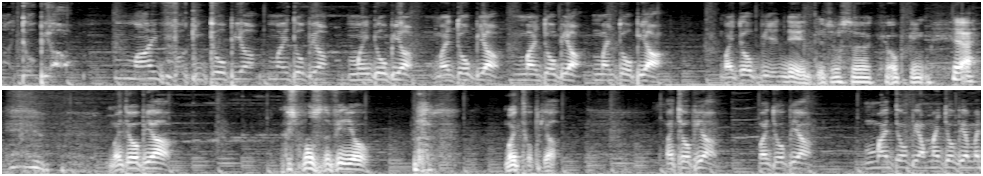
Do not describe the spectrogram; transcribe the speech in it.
My dopia. My fucking dopia. My dopia. My dopia. My dopia. My dopia. My dopia. My dopia. Nee, dit was uh, opking. Ja. My dopia. Gesponsorde video. My dopia. My dopia. My dopia. My dopia. My dopia. My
